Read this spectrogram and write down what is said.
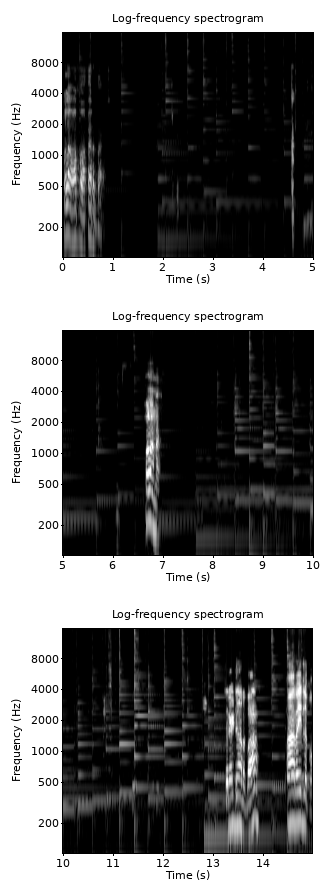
போலாம் வாப்பா உட்காருப்பா போலாம்ண்ணா ரைட்டு தானப்பா ஆ ரைட்ல போ.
